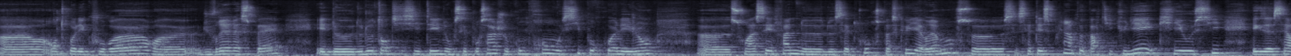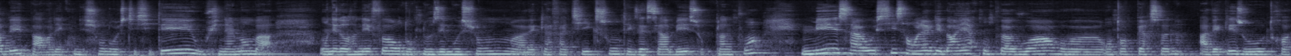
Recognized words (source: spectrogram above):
euh, entre les coureurs, euh, du vrai respect et de, l'authenticité. Donc c'est pour ça que je comprends aussi pourquoi les gens sont assez fans de, cette course parce qu'il y a vraiment cet esprit un peu particulier qui est aussi exacerbé par les conditions de rusticité où finalement bah, on est dans un effort, donc nos émotions avec la fatigue sont exacerbées sur plein de points, mais ça aussi, ça enlève des barrières qu'on peut avoir en tant que personne avec les autres,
